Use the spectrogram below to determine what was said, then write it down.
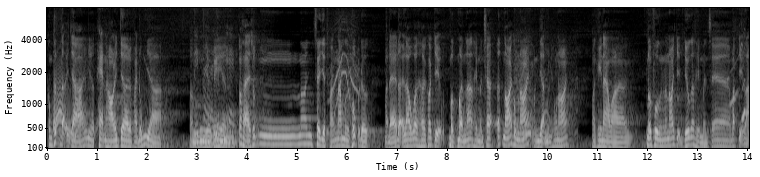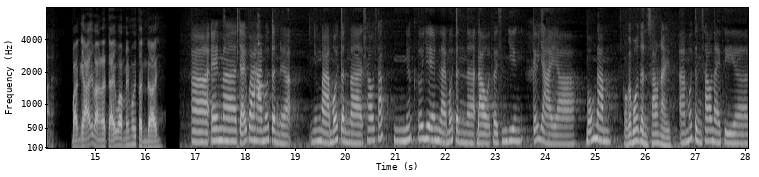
không thích đợi chờ như hẹn hò đi chơi là phải đúng giờ. Này nhiều khi có thể suốt nó xê dịch khoảng 50 phút là được mà để đợi lâu có thể hơi khó chịu bực mình á, thì mình sẽ ít nói không nói mình giận mình không nói mà khi nào mà đối phương nó nói chuyện trước á, thì mình sẽ bắt chuyện lại bạn gái bạn đã trải qua mấy mối tình rồi À, em à, trải qua hai mối tình rồi ạ. Nhưng mà mối tình là sâu sắc nhất đối với em là mối tình à, đầu thời sinh viên kéo dài à, 4 năm. còn cái mối tình sau này À, mối tình sau này thì à,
